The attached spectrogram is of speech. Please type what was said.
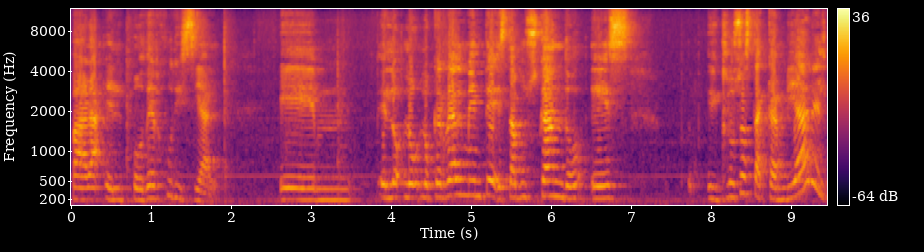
para el Poder Judicial, eh, lo, lo- lo que realmente está buscando es incluso hasta cambiar el,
